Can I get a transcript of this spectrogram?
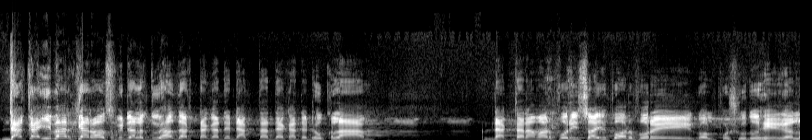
ঢাকা ইবার হসপিটালে দুই হাজার টাকাতে ডাক্তার দেখাতে ঢুকলাম। ডাক্তার আমার পরিচয় পর পরে গল্প শুরু হয়ে গেল।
